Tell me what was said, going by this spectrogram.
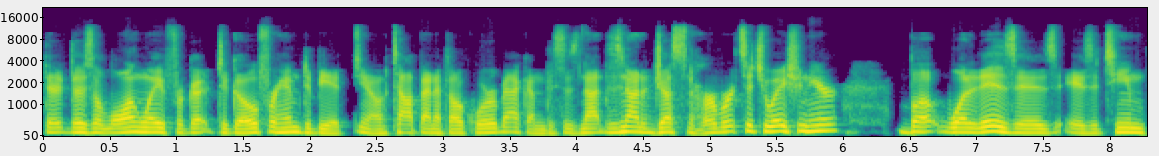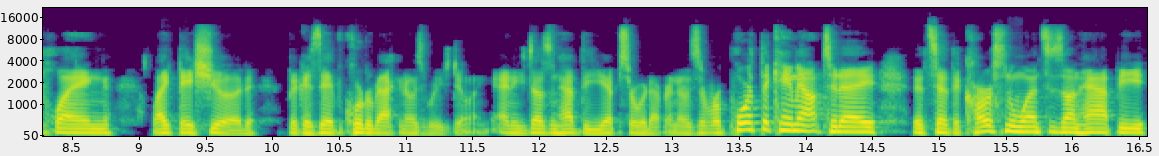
there, there's a long way for to go for him to be a you know top NFL quarterback. And this is not this is not a Justin Herbert situation here, but what it is is is a team playing like they should because they have a quarterback who knows what he's doing and he doesn't have the yips or whatever. And there was a report that came out today that said that Carson Wentz is unhappy.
